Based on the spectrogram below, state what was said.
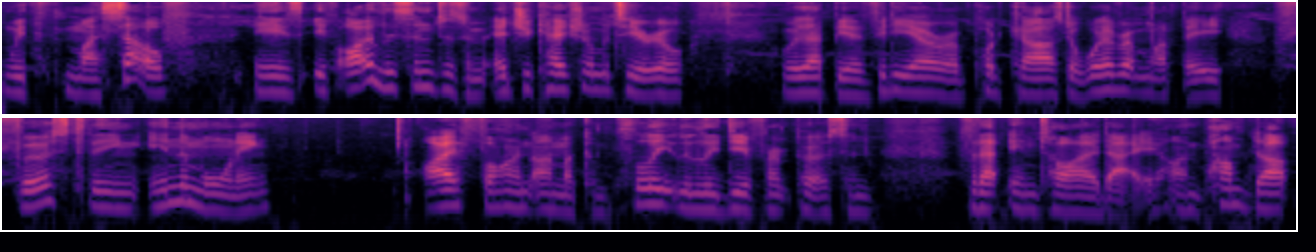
with myself is if I listen to some educational material whether that be a video or a podcast or whatever it might be, first thing in the morning, I find I'm a completely different person for that entire day. I'm pumped up,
